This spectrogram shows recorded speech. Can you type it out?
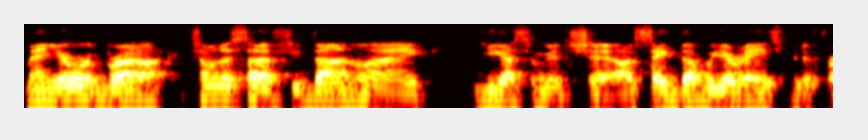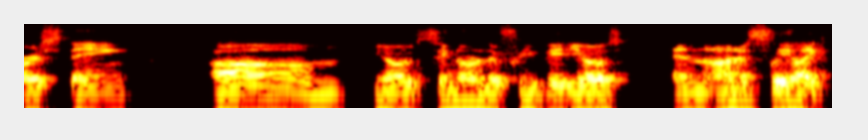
man, your work, bro. Some of the stuff you've done, like you got some good shit. I'll say double your rates be the first thing. Um, you know, say no to the free videos, and honestly, like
